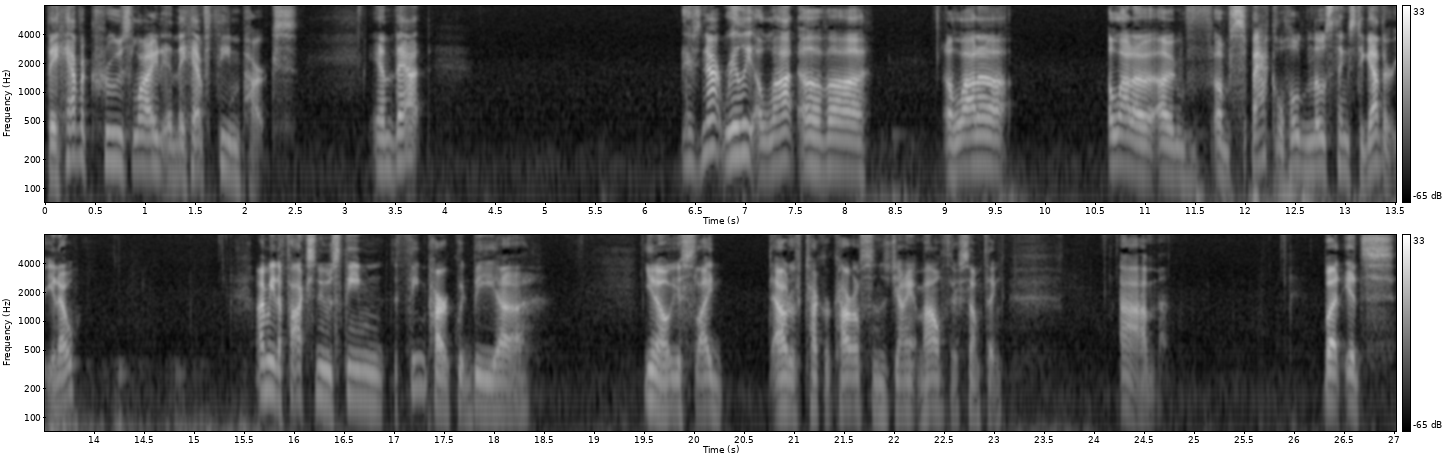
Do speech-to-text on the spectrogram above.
they have a cruise line, and they have theme parks. And that there's not really a lot of uh, a lot of a lot of, of, of spackle holding those things together, you know. I mean, a Fox News theme theme park would be, uh, you know, you slide out of Tucker Carlson's giant mouth or something. Um, but it's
